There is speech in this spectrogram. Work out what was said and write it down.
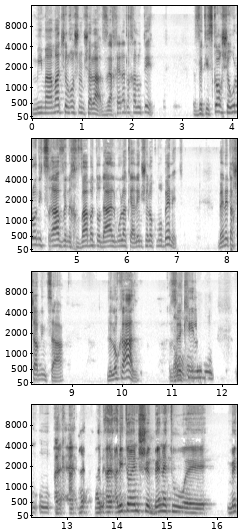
ממעמד של ראש ממשלה, זה אחרת לחלוטין. ותזכור שהוא לא נצרב ונחווה בתודעה אל מול הקהלים שלו כמו בנט. בנט עכשיו נמצא ללא קהל. זה כאילו... אני טוען שבנט הוא אה, מת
